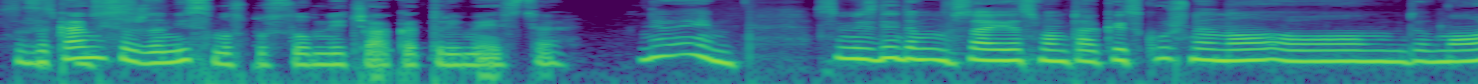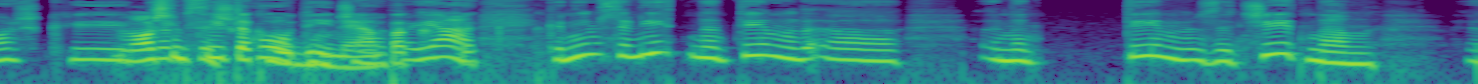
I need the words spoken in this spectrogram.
se Zakaj misliš, da nismo sposobni čakati tri mesece? Ne vem, Se mi zdi, da vsaj jaz imam take izkušnje, no, um, da moški. Moškim se tako mudi, ne, ampak- Ja, ker njim se njih na tem, uh, na tem začetnem uh,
